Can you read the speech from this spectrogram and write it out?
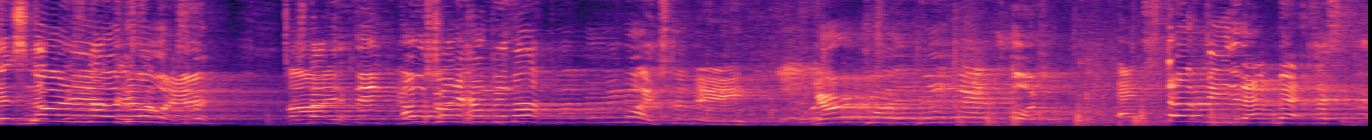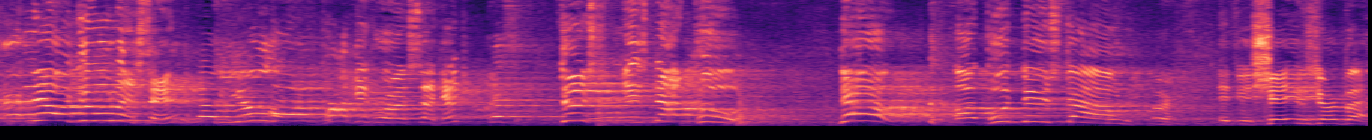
This is. What are you doing? I think. I was trying to help him up. Not very nice to me. You're trying to take that foot and stop me in that mess. Listen. No, you listen. No, you listen. Talk it for a second. Listen. This is not cool. Now, I'll put this down if you shave your back.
